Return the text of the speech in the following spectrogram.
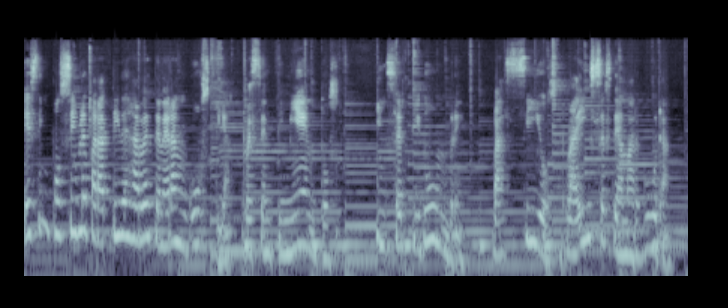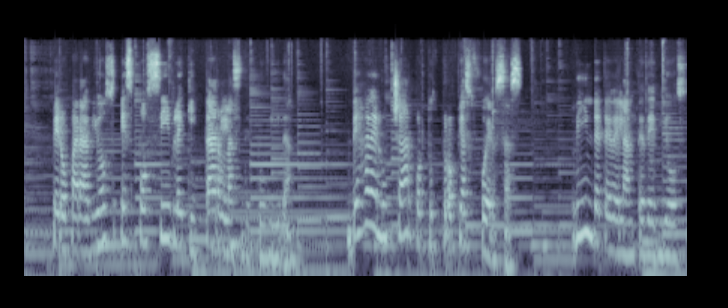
Es imposible para ti dejar de tener angustia, resentimientos, incertidumbre, vacíos, raíces de amargura, pero para Dios es posible quitarlas de tu vida. Deja de luchar por tus propias fuerzas. Ríndete delante de Dios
